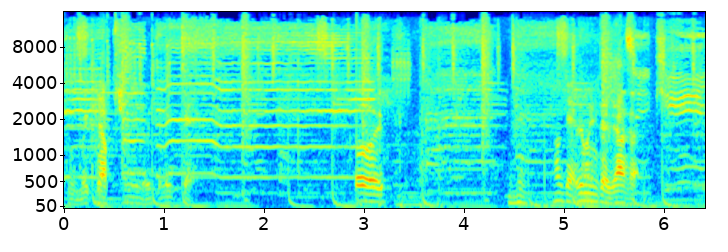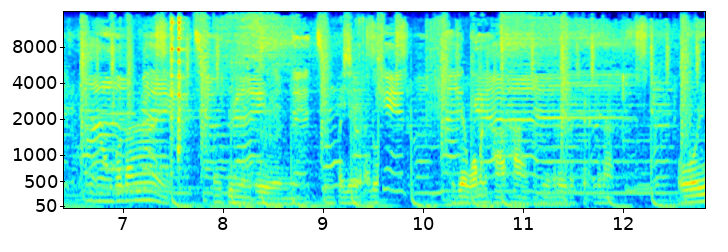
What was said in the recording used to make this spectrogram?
หนูไม่คครัรับบหนูจะไม่แกะเอ้ยเท่าแกะหเฮ้ยน่อมัยนแกะยากอะไม่เอาก็ได้มันกินอย่างอื่นกินไปเยอะแล้วด้วยเรียกว่ามันท้าทายมีอะไรจะแกะไม่ได้โอ้ย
